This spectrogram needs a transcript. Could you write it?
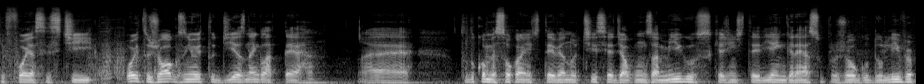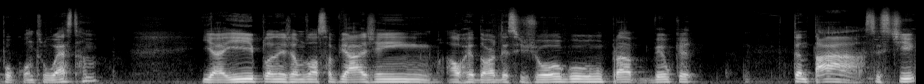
que foi assistir oito jogos em oito dias na Inglaterra. É, tudo começou quando a gente teve a notícia de alguns amigos que a gente teria ingresso para o jogo do Liverpool contra o West Ham. E aí planejamos nossa viagem ao redor desse jogo para ver o que tentar assistir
